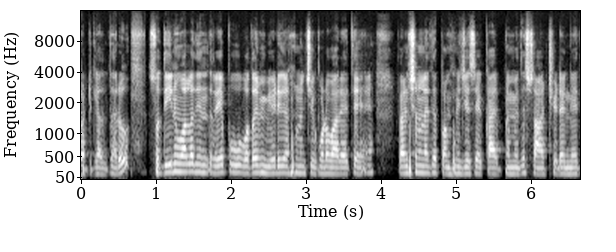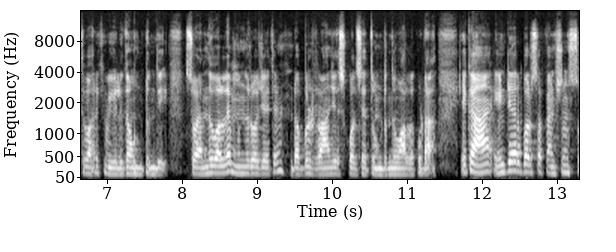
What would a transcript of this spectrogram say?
పట్టుకెళ్తారు. సో దీనివల్ల దీని రేపు ఉదయం ఏడు గంటల నుంచి కూడా వారైతే పెన్షన్లు అయితే పంపిణీ చేసే కార్యక్రమం అయితే స్టార్ట్ చేయడానికి అయితే వారికి వీలుగా ఉంటుంది. సో అందువల్లే ముందు రోజు అయితే డబ్బులు డ్రా చేసుకోవాల్సి అయితే ఉంటుంది వాళ్ళు కూడా. ఇక ఎన్టీఆర్ భరోసా పెన్షన్స్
